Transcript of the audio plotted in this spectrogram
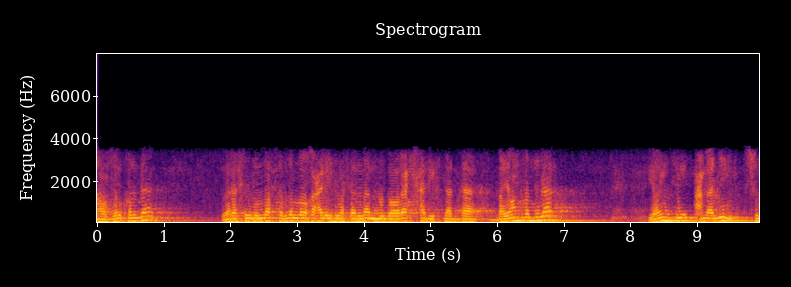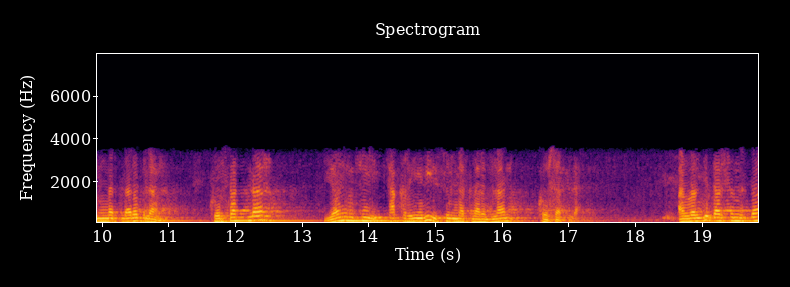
nozil qildi. Va rasululloh sollallohu alayhi vasallam muborak hadislarda bayon qildilar. Yoyinki amaliy sunnatlari bilan ko'rsatdilar yoyinki taqririy sunnatlari bilan ko'rsatdilar. Avvalgi darsimizda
